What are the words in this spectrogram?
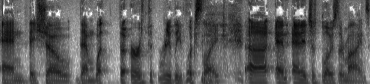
and they show them what the Earth really looks like, uh, and and it just blows their minds.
